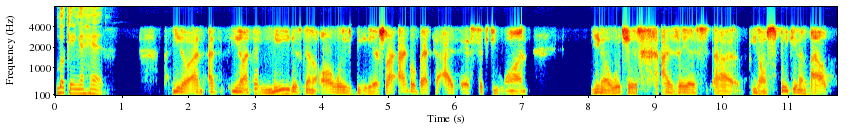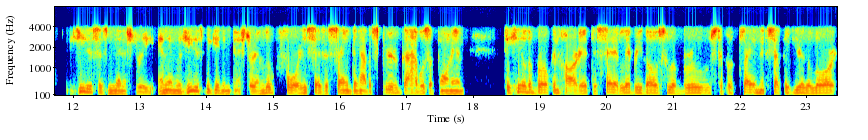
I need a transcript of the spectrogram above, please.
looking ahead? You know, I, I you know I think need is going to always be there. So I, I go back to Isaiah 61, you know, which is Isaiah, uh, you know, speaking about Jesus' ministry. And then when Jesus began to minister in Luke 4, he says the same thing how the Spirit of God was upon him to heal the brokenhearted, to set at liberty those who are bruised, to proclaim the accepted year of the Lord.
